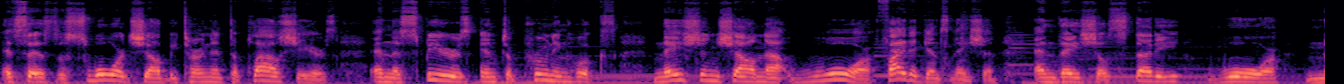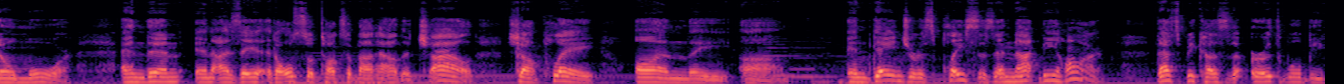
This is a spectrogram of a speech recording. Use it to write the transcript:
it says, The sword shall be turned into plowshares and the spears into pruning hooks Nation shall not war, fight against nation, and they shall study war no more. And then in Isaiah, it also talks about how the child shall play on the um, in dangerous places and not be harmed. That's because the earth will be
